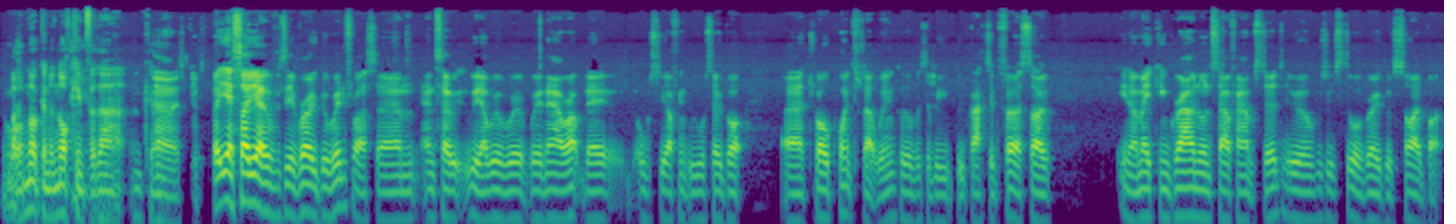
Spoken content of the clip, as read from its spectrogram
well, I'm not going to knock him for that. Okay. No, but yeah, so yeah, obviously a very good win for us. Um, and so you know we're, we're now up there. Obviously, I think we also got uh, 12 points for that win because obviously we, we batted first. So you know, making ground on Southampton, who are obviously still a very good side, but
